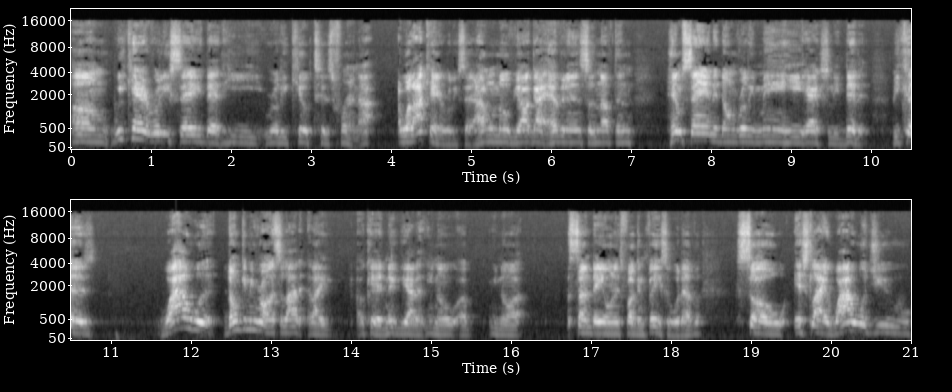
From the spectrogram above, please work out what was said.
Um, we can't really say that he really killed his friend. I well, I can't really say. I don't know if y'all got evidence or nothing. Him saying it don't really mean he actually did it because why would? Don't get me wrong. It's a lot of like okay, a nigga got a you know a you know a sundae on his fucking face or whatever. So it's like why would you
